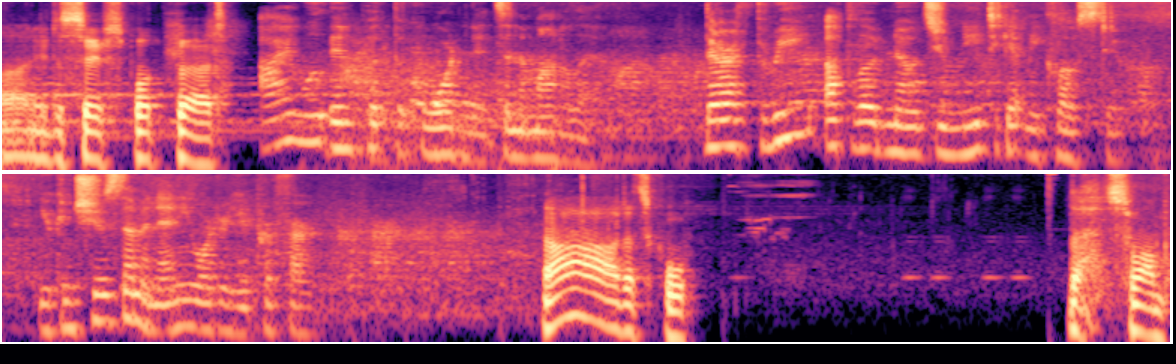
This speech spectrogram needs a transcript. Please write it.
I need a safe spot bad. I will input the coordinates in the monolith. There are three upload nodes you need to get me close to. You can choose them in any order you prefer. Ah, that's cool. The swamp.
